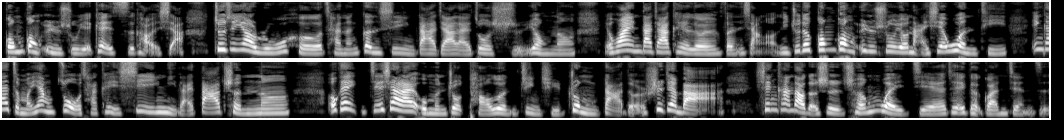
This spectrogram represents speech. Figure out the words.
公共运输也可以思考一下，究竟要如何才能更吸引大家来做使用呢？也欢迎大家可以留言分享哦。你觉得公共运输有哪一些问题？应该怎么样做才可以吸引你来搭乘呢？OK，接下来我们就讨论近期重大的事件吧。先看到的是陈伟杰这个关键字。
